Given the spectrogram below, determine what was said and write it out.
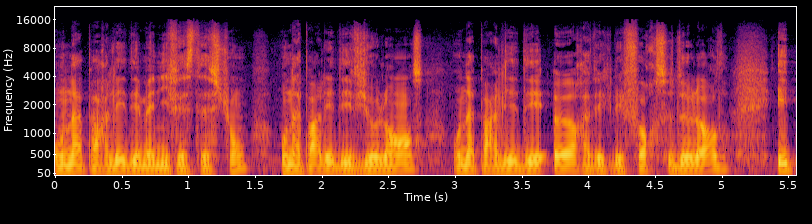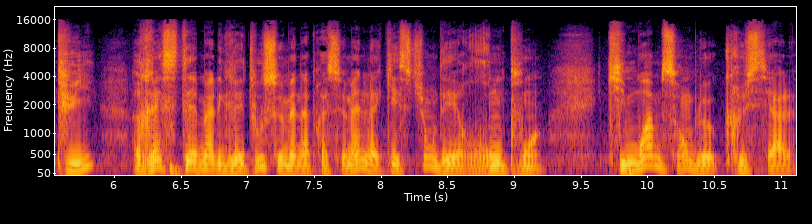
on a parlé des manifestations, on a parlé des violences, on a parlé des heurts avec les forces de l'ordre. Et puis, restait malgré tout, semaine après semaine, la question des ronds-points, qui, moi, me semble cruciale.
